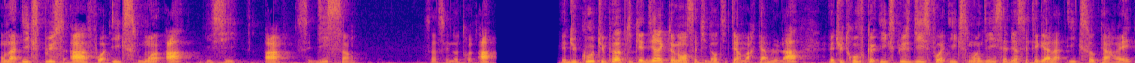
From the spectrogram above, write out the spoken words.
On a x plus a fois x moins a. Ici, a, c'est 10. hein. Ça, c'est notre a. Et du coup, tu peux appliquer directement cette identité remarquable là, et tu trouves que x plus 10 fois x moins 10, eh bien c'est égal à x au carré,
